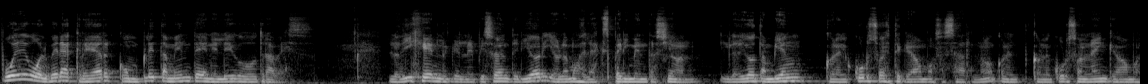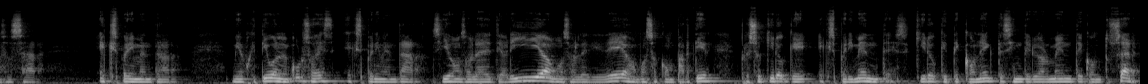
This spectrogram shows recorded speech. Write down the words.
puede volver a creer completamente en el ego otra vez. Lo dije en el episodio anterior y hablamos de la experimentación y lo digo también con el curso este que vamos a hacer, ¿no? con, el, con el curso online que vamos a hacer. Experimentar. Mi objetivo en el curso es experimentar. Sí, vamos a hablar de teoría, vamos a hablar de ideas, vamos a compartir, pero yo quiero que experimentes, quiero que te conectes interiormente con tu ser.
